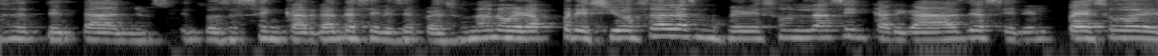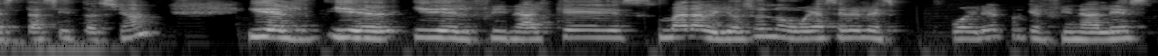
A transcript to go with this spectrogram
70 años. Entonces se encargan de hacer ese peso. Una novela preciosa, las mujeres son las encargadas de hacer el peso de esta situación y del, y del, y del final que es maravilloso. No voy a hacer el spoiler porque el final es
